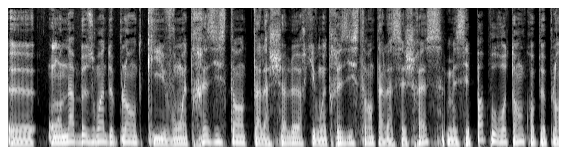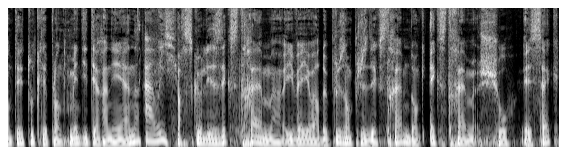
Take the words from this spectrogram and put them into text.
euh, on a besoin de plantes qui vont être résistantes à la chaleur, qui vont être résistantes à la sécheresse, mais c'est pas pour autant qu'on peut planter toutes les plantes méditerranéennes. Ah oui. Parce que les extrêmes, il va y avoir de plus en plus d'extrêmes, donc extrêmes chaud et sec,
